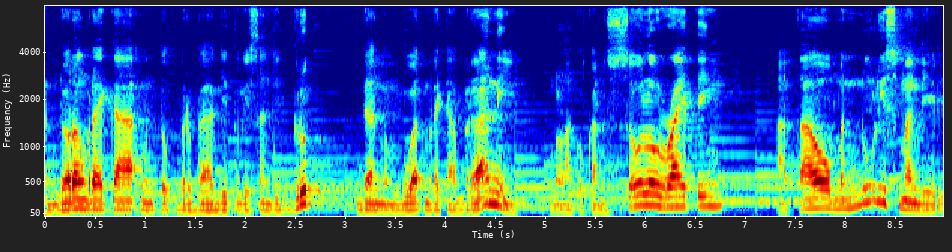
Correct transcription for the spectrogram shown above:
mendorong mereka untuk berbagi tulisan di grup dan membuat mereka berani melakukan solo writing atau menulis mandiri.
